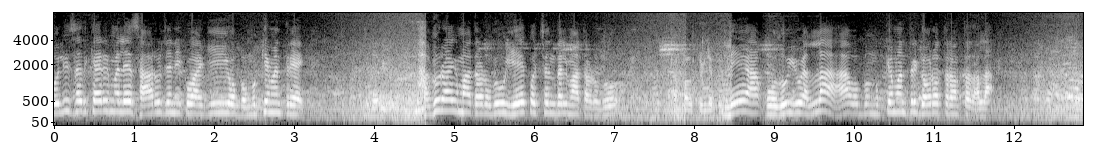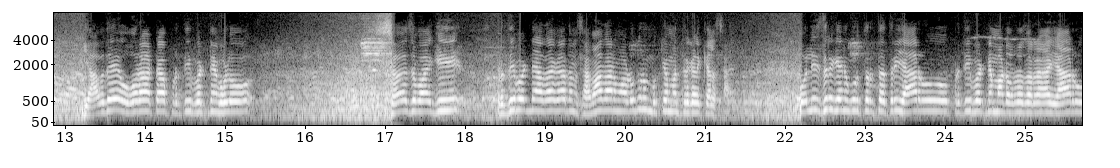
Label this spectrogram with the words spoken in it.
ಪೊಲೀಸ್ ಅಧಿಕಾರಿ ಮೇಲೆ ಸಾರ್ವಜನಿಕವಾಗಿ ಒಬ್ಬ ಮುಖ್ಯಮಂತ್ರಿಯಾಗಿ ಹಗುರಾಗಿ ಮಾತಾಡೋದು ಏಕವಚನದಲ್ಲಿ ಮಾತಾಡೋದು ಲೇ ಹಾಕೋದು ಇವೆಲ್ಲ ಒಬ್ಬ ಮುಖ್ಯಮಂತ್ರಿ ಗೌರವ ತರೋಂಥದ್ದಲ್ಲ ಯಾವುದೇ ಹೋರಾಟ ಪ್ರತಿಭಟನೆಗಳು ಸಹಜವಾಗಿ ಪ್ರತಿಭಟನೆ ಆದಾಗ ಅದನ್ನು ಸಮಾಧಾನ ಮಾಡೋದು ಮುಖ್ಯಮಂತ್ರಿಗಳ ಕೆಲಸ. ಪೊಲೀಸರಿಗೆ ಏನು ಗುರುತಿರ್ತೈತ್ರಿ? ಯಾರು ಪ್ರತಿಭಟನೆ ಮಾಡೋರು ಅದಾರ? ಯಾರು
